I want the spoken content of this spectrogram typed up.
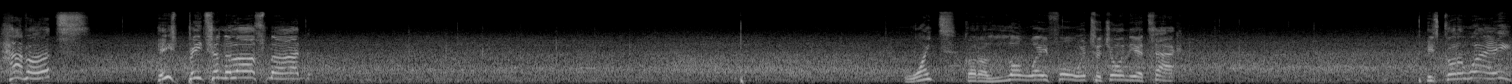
Havertz. He's beaten the last man. White got a long way forward to join the attack. He's got away.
